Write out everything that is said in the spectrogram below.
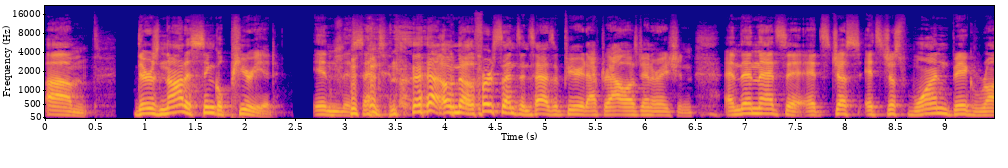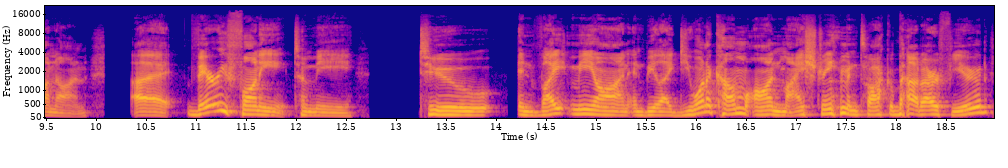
Um, there's not a single period in the sentence. oh no, the first sentence has a period after Outlaw's Generation, and then that's it. It's just it's just one big run on. Uh, very funny to me to invite me on and be like, "Do you want to come on my stream and talk about our feud?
